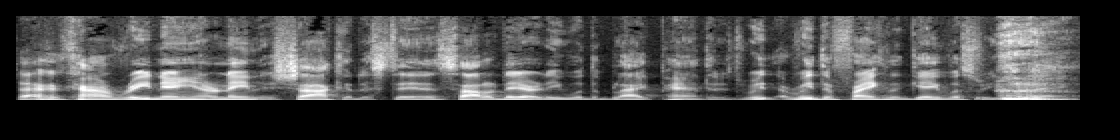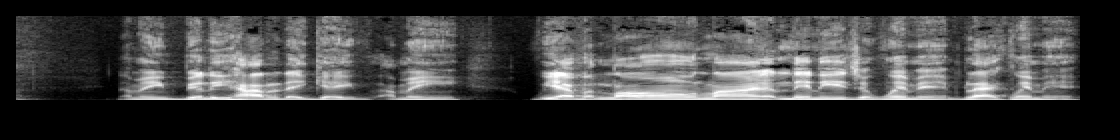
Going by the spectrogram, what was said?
Chaka Khan renaming her name to Chaka to stand in solidarity with the Black Panthers. Re- Aretha Franklin gave us respect. I mean, Billie Holiday gave. I mean, we have a long line lineage of women, black women,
